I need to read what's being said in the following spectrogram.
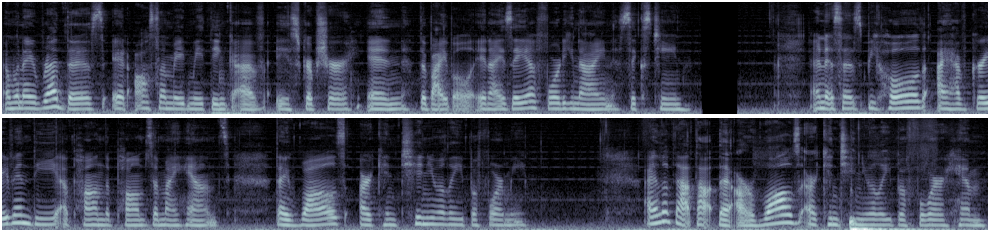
And when I read this, it also made me think of a scripture in the Bible in Isaiah 49 16. And it says, Behold, I have graven thee upon the palms of my hands, thy walls are continually before me. I love that thought that our walls are continually before him.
